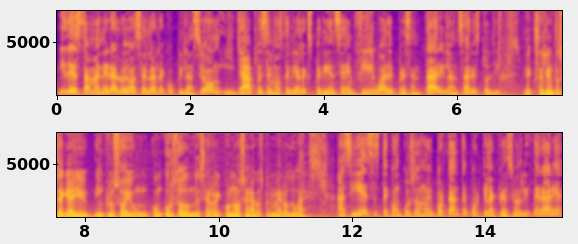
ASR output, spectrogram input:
y de esta manera luego hacer la recopilación y ya pues hemos tenido la experiencia en Filgua de presentar y lanzar estos libros. Excelente, o sea que hay incluso hay un concurso donde se reconocen a los primeros lugares. Así es, este concurso es muy importante porque la creación literaria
